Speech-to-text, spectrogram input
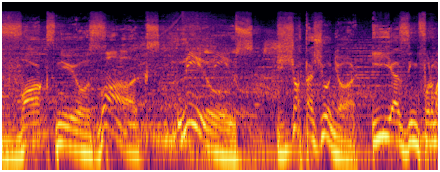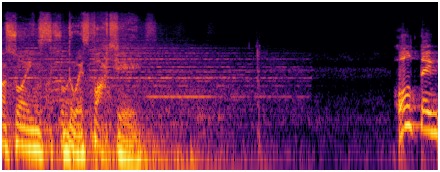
Fox News. Fox News. J. Júnior. E as informações do esporte. Ontem,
